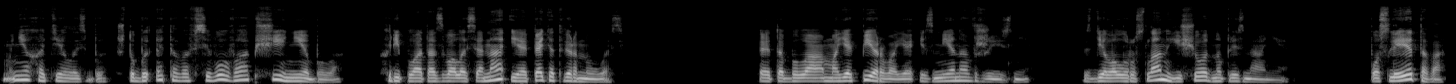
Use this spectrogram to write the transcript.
Мне хотелось бы, чтобы этого всего вообще не было. Хрипло отозвалась она и опять отвернулась. Это была моя первая измена в жизни. Сделал Руслан еще одно признание. После этого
